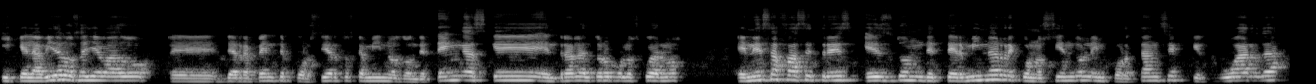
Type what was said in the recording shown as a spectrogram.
y que la vida los ha llevado eh, de repente por ciertos caminos donde tengas que entrar al toro por los cuernos, en esa fase 3 es donde termina reconociendo la importancia que guarda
